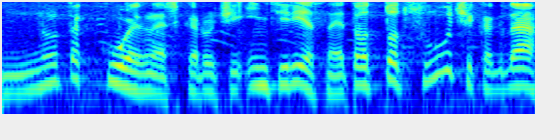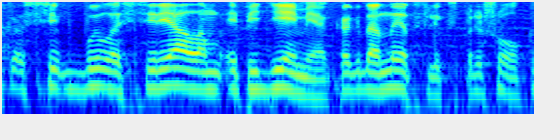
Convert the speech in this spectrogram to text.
ну, такой, знаешь, короче, интересно. Это вот тот случай, когда было с сериалом «Эпидемия», когда Netflix пришел к,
